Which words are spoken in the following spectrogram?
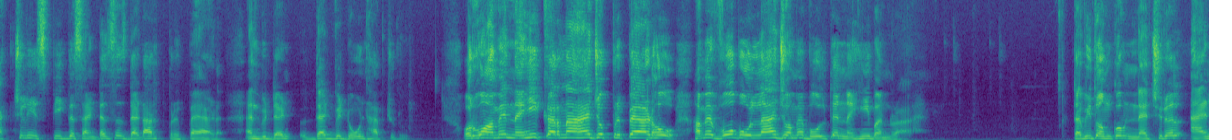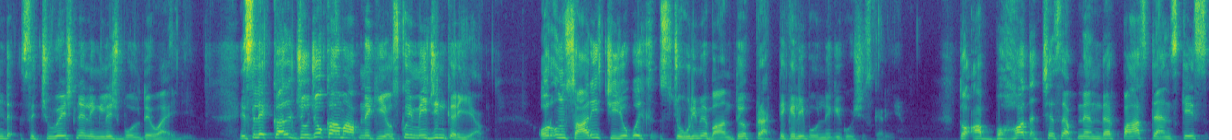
actually speak the sentences that are prepared and we that we don't have to और वो हमें नहीं करना है जो प्रिपेयर्ड हो। हमें वो बोलना है जो हमें बोलते नहीं बन रहा है। तभी तो हमको नेचुरल एंड सिचुएशनल इंग्लिश बोलते हुए आएगी। इसलिए कल जो जो काम आपने किया उसको इमेजिन करिए आप। और उन सारी चीज़ों को एक स्टोरी में बांधते हुए प्रैक्टिकली बोलने की कोशिश करिए। तो आप बहुत अच्छे से अपने अंदर पास टेंस के इस,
